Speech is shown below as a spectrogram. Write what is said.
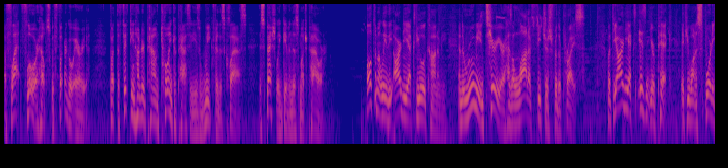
A flat floor helps with cargo area, but the 1,500 pound towing capacity is weak for this class, especially given this much power. Ultimately, the RDX fuel economy and the roomy interior has a lot of features for the price. But the RDX isn't your pick if you want a sporty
